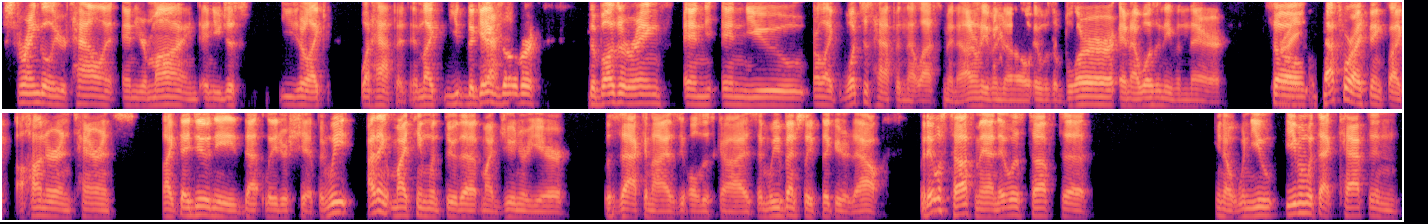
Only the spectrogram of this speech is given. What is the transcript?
strangle your talent and your mind and you just you're like what happened. And like you, the game's yeah. over the buzzer rings and and you are like what just happened that last minute? I don't even know. It was a blur and i wasn't even there. So right. that's where i think like a hunter and terrance like they do need that leadership. And we i think my team went through that my junior year with zach and i as the oldest guys and we eventually figured it out. But it was tough man. It was tough to you know when you even with that captain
